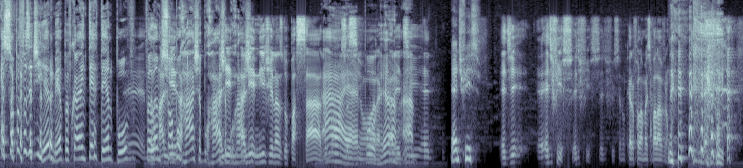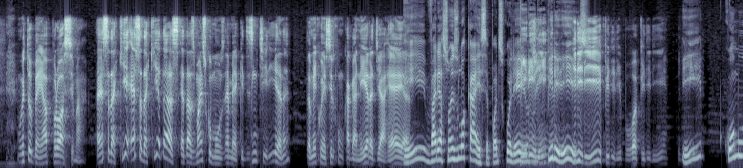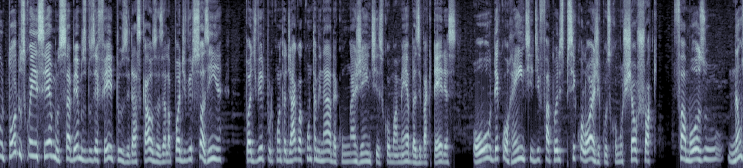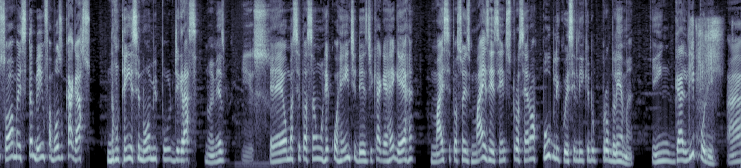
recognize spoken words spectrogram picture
É só pra fazer dinheiro mesmo, pra ficar entretendo o povo. É, falando não, só borracha, borracha, ali, borracha. Alienígenas do passado, ah, nossa é, senhora, porra, cara. É, é, de, é, é, difícil. É, de, é difícil, é difícil, é difícil. Eu não quero falar mais palavrão. Muito bem, a próxima. Essa daqui, essa daqui é das, é das mais comuns, né, Mac? Desinteria, né? Também conhecido como caganeira, diarreia. E variações locais, você pode escolher. Piriri. Piriri. Piriri, piriri, boa, piriri. E como todos conhecemos, sabemos dos efeitos e das causas, ela pode vir sozinha, pode vir por conta de água contaminada com agentes como amebas e bactérias, ou decorrente de fatores psicológicos como o shell shock, famoso não só, mas também o famoso cagaço. Não tem esse nome por de graça, não é mesmo? Isso. É uma situação recorrente desde que a guerra é guerra, mas situações mais recentes trouxeram a público esse líquido problema. Em Galípoli, a.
